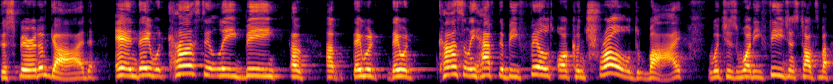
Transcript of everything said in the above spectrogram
the Spirit of God and they would constantly be uh, uh, they would they would constantly have to be filled or controlled by which is what ephesians talks about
